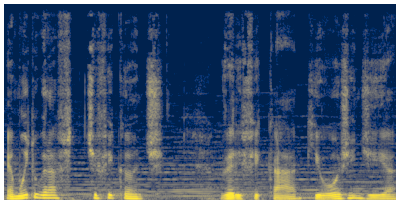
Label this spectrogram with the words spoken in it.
É muito gratificante verificar que hoje em dia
